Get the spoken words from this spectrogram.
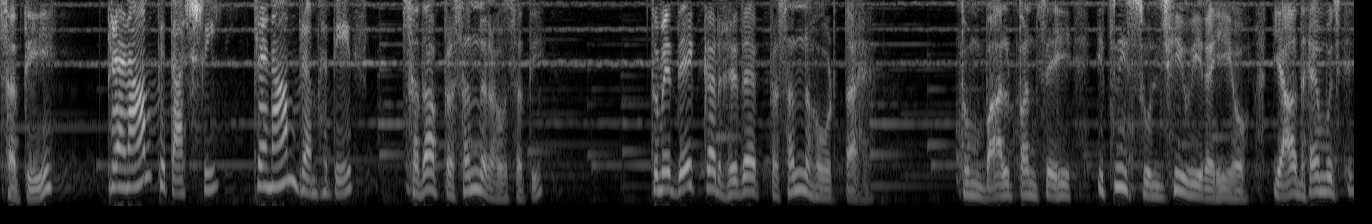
सती? प्रणाम पिताश्री प्रणाम ब्रह्मदेव। सदा प्रसन्न रहो सती। तुम्हें देखकर हृदय प्रसन्न हो उठता है। तुम बालपन से ही इतनी सुलझी हुई रही हो। याद है मुझे?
